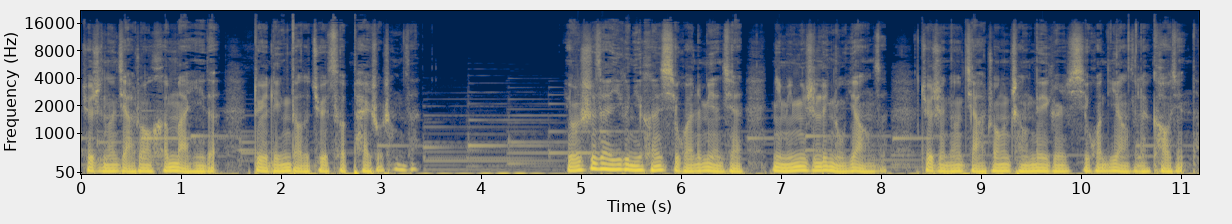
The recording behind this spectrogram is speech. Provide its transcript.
却只能假装很满意的对领导的决策拍手称赞。有时在一个你很喜欢的面前，你明明是另一种样子，却只能假装成那个人喜欢的样子来靠近他。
